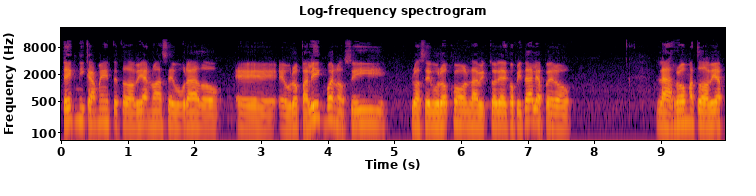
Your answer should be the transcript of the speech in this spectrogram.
técnicamente todavía no ha asegurado eh, Europa League, bueno, sí lo aseguró con la victoria de Copa Italia, pero la Roma todavía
